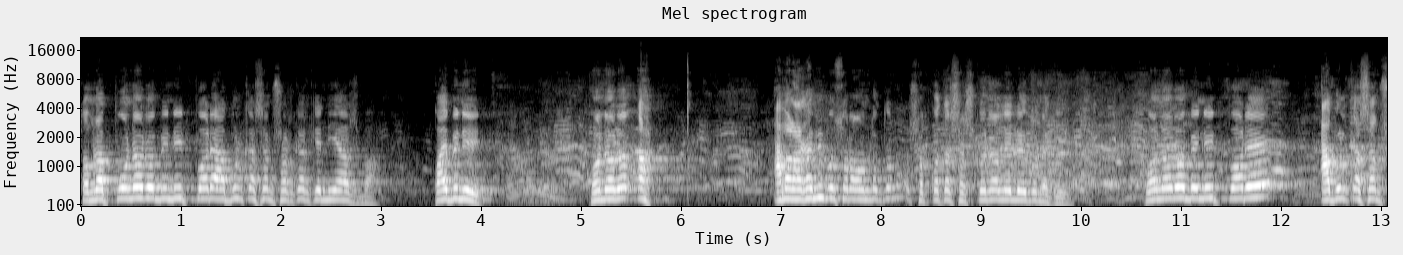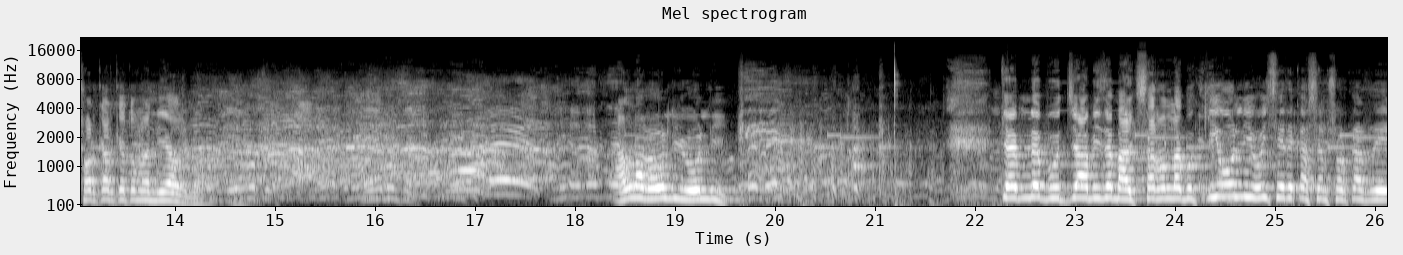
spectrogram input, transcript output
তোমরা পনেরো মিনিট পরে আবুল কাসেম সরকারকে নিয়ে আসবা। কয় মিনিট? পনেরো, আহ! আবার আগামী বছর আউন লাগতো না? সব কথা শেষ করে লইব নাকি? পনেরো মিনিট পরে আবুল কাসেম সরকারকে তোমরা নিয়ে আসবা। আল্লাহর অলি অলি। কেমনে বুঝছে আমি যে মাইক সারন লাগবো? কি অলি হইছে রে কাসেম সরকার রে?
